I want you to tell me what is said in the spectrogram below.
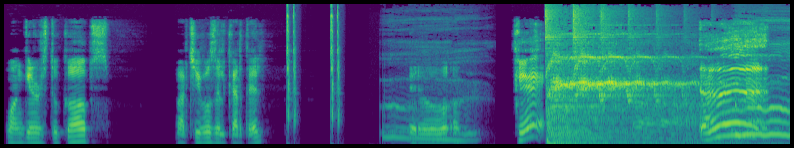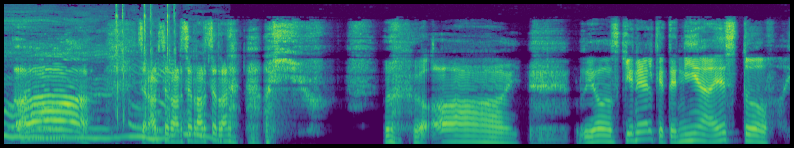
One Girls Two Cops, Archivos del Cartel. Pero... ¿Qué? ¡Ah! Cerrar, cerrar, cerrar, cerrar. Ay. Ay, Dios, ¿quién era el que tenía esto? Ay,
